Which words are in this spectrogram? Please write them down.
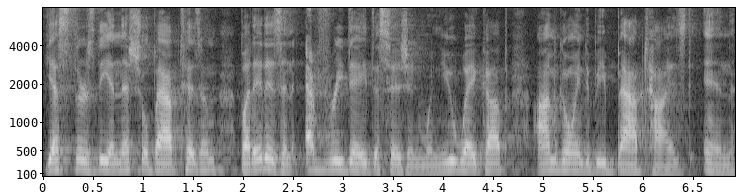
yes, there's the initial baptism, but it is an everyday decision. When you wake up, I'm going to be baptized in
